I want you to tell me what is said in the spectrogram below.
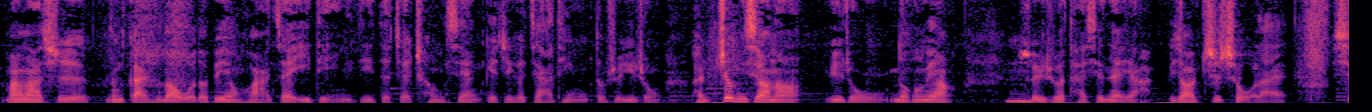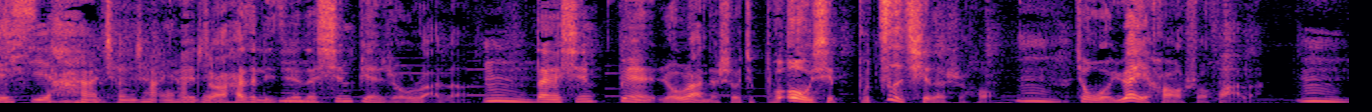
妈妈是能感受到我的变化，在一点一滴的在呈现给这个家庭，都是一种很正向的一种能量。所以说，他现在呀比较支持我来学习啊，成长呀。主要还是李杰的心变柔软了。嗯。但是心变柔软的时候，就不怄气、不自气的时候。嗯。就我愿意好好说话了。嗯。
